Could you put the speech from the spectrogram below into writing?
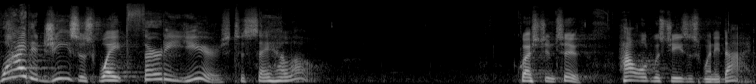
Why did Jesus wait 30 years to say hello? Question two How old was Jesus when he died?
